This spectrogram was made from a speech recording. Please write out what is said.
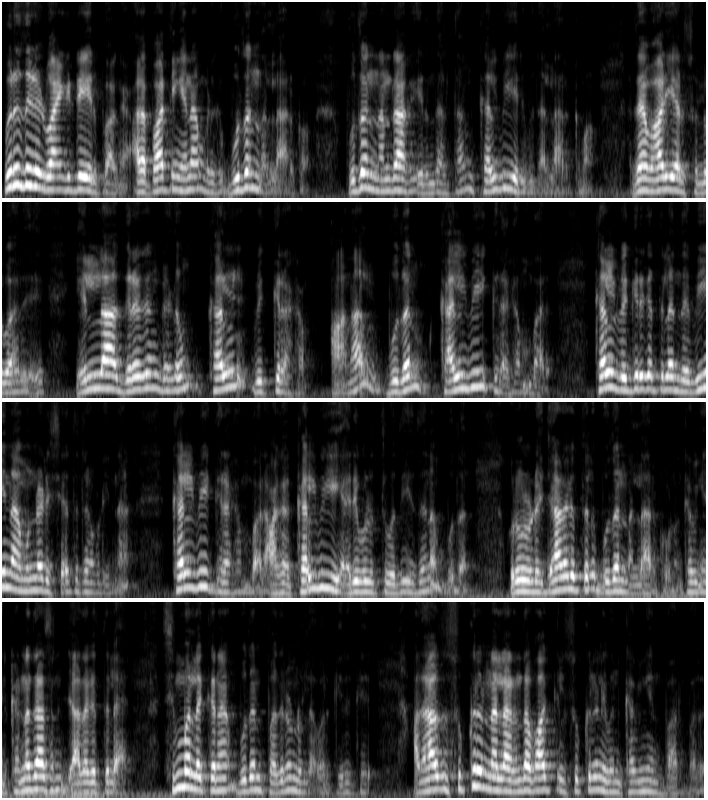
விருதுகள் வாங்கிட்டே இருப்பாங்க. அதை பார்த்தீங்கன்னா அவங்களுக்கு புதன் நல்லாயிருக்கும் புதன் நன்றாக இருந்தால்தான் கல்வி அறிவு நல்லா இருக்குமா? அதான் வாரியார் சொல்லுவார் எல்லா கிரகங்களும் கல் விக்கிரகம். ஆனால் புதன் கல்வி கிரகம் பார் கல் விக்கிரகத்தில் இந்த வீணா முன்னாடி சேர்த்துட்டோம் அப்படின்னா கல்வி கிரகம் ஆக கல்வியை அறிவுறுத்துவது இதுதான் புதன். ஒருவருடைய ஜாதகத்தில் புதன் நல்லா இருக்கணும். கவிஞர் கண்ணதாசன் ஜாதகத்தில் சிம்ம லக்கணம் புதன் பதினொன்றில் அவருக்கு இருக்குது அதாவது சுக்கிரன் நல்லா இருந்தால் வாக்கில் சுக்கிரன் இவன் கவிஞன் பார்ப்பார்.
